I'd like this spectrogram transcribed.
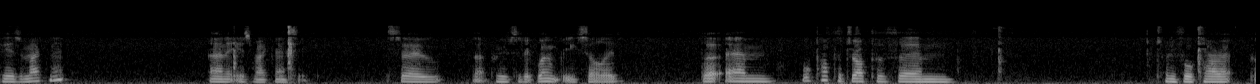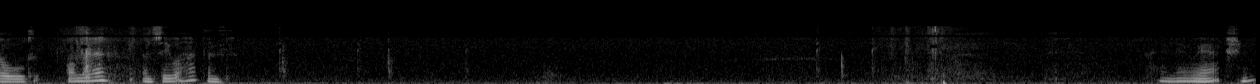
Here's a magnet, and it is magnetic. So that proves that it won't be solid. But um, we'll pop a drop of um, 24 karat gold on there and see what happens. no reaction.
